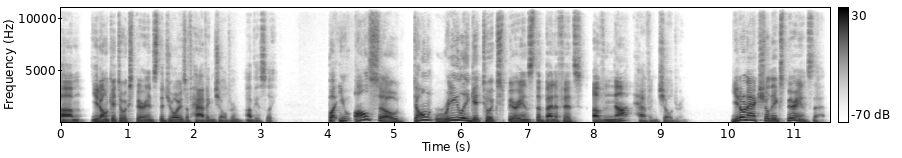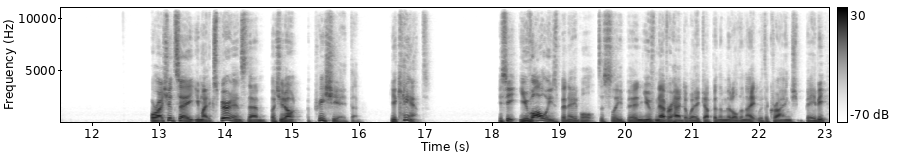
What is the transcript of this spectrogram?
um, you don't get to experience the joys of having children, obviously, but you also don't really get to experience the benefits of not having children. You don't actually experience that. Or I should say, you might experience them, but you don't appreciate them. You can't. You see, you've always been able to sleep in. You've never had to wake up in the middle of the night with a crying baby.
